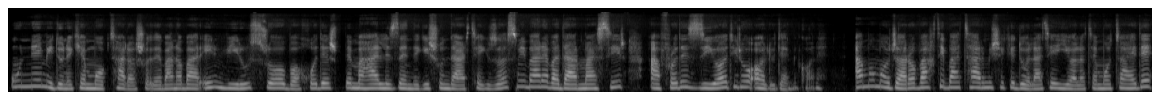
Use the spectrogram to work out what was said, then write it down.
اون نمی‌دونه که مبتلا شده بنابراین ویروس رو با خودش به محل زندگیشون در تگزاس می‌بره و در مسیر افراد زیادی رو آلوده می‌کنه. اما ماجرا وقتی بدتر میشه که دولت ایالات متحده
